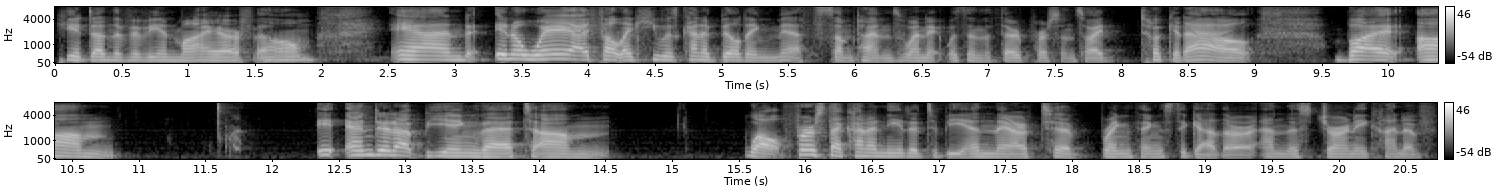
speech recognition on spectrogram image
He had done the Vivian Maier film. And in a way, I felt like he was kind of building myths sometimes when it was in the third person, so I took it out. But um, it ended up being that, um, well, first I kind of needed to be in there to bring things together, and this journey kind of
